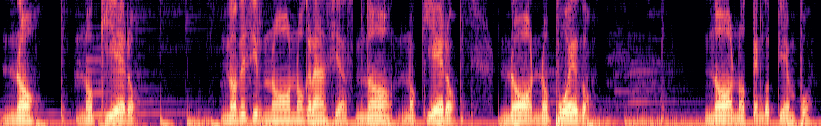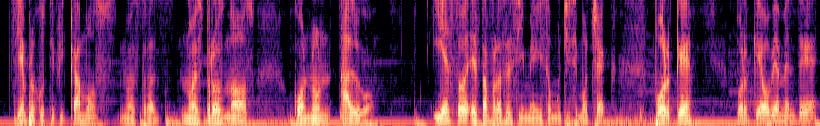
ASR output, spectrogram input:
no, no quiero. No decir no, no gracias, no, no quiero, no, no puedo, no, no tengo tiempo. Siempre justificamos nuestras, nuestros nos con un algo. Y esto, esta frase sí me hizo muchísimo check. ¿Por qué? Porque obviamente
